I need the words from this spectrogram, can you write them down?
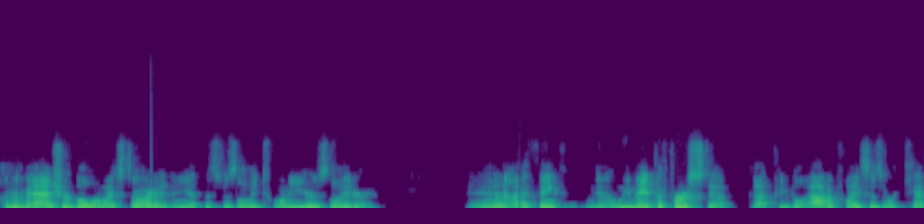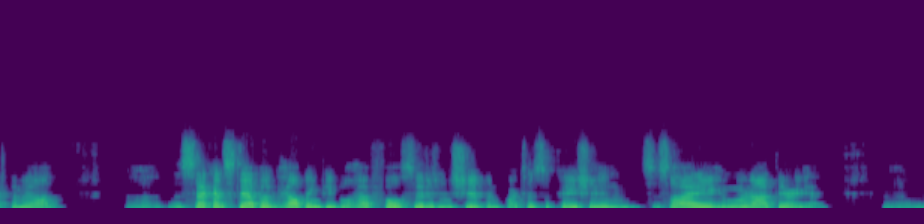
unimaginable when I started. And yet this was only 20 years later. And I think you know, we made the first step, got people out of places or kept them out. Uh, the second step of helping people have full citizenship and participation in society, we're not there yet. Uh,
